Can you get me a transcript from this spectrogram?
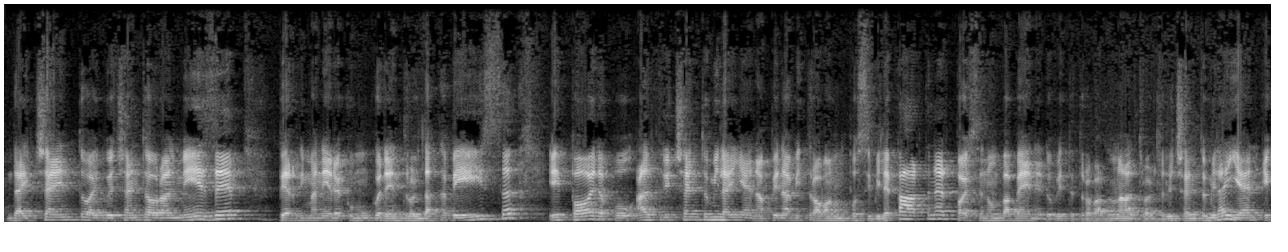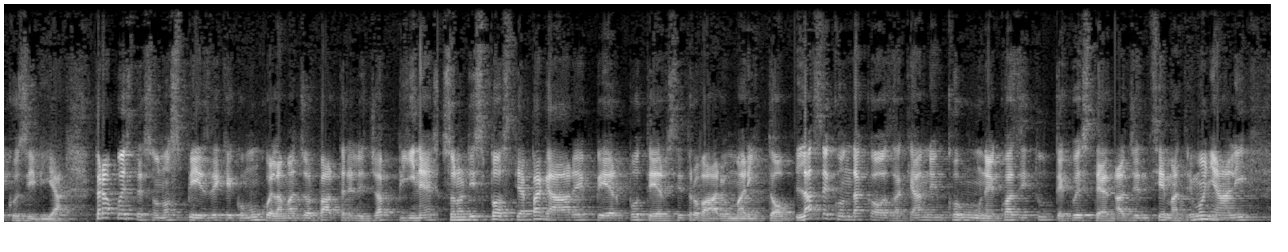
dai 100 ai 200 euro al mese per rimanere comunque dentro il database e poi dopo altri 100.000 yen appena vi trovano un possibile partner poi se non va bene dovete trovarne un altro altri 100.000 yen e così via. Però queste sono spese che comunque la maggior parte delle giappine sono disposti a pagare per potersi trovare un marito. La seconda cosa che hanno in comune quasi tutte queste agenzie matrimoniali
